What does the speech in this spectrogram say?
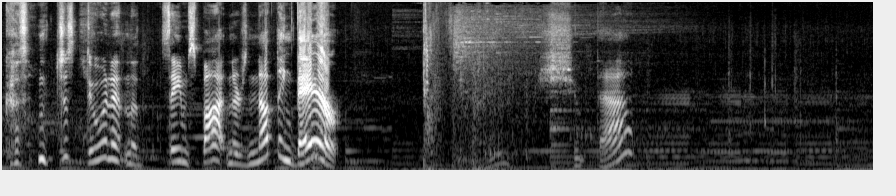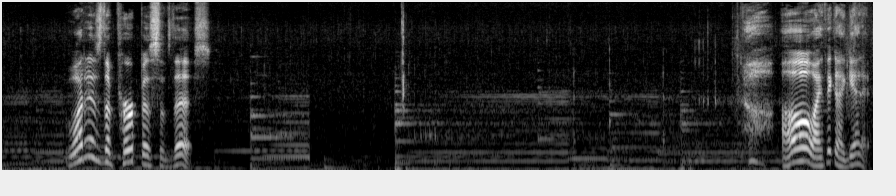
Because I'm just doing it in the same spot and there's nothing there! Shoot that? What is the purpose of this? Oh, I think I get it.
